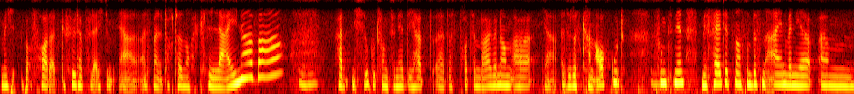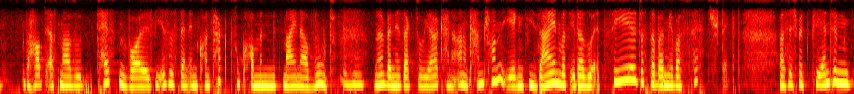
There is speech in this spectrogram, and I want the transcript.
mich überfordert gefühlt habe, vielleicht im, als meine Tochter noch kleiner war. Mhm. Hat nicht so gut funktioniert, die hat äh, das trotzdem wahrgenommen, aber ja, also das kann auch gut mhm. funktionieren. Mir fällt jetzt noch so ein bisschen ein, wenn ihr ähm, überhaupt erstmal so testen wollt, wie ist es denn in Kontakt zu kommen mit meiner Wut? Mhm. Ne, wenn ihr sagt so, ja, keine Ahnung, kann schon irgendwie sein, was ihr da so erzählt, dass da bei mhm. mir was feststeckt. Was ich mit Klientinnen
